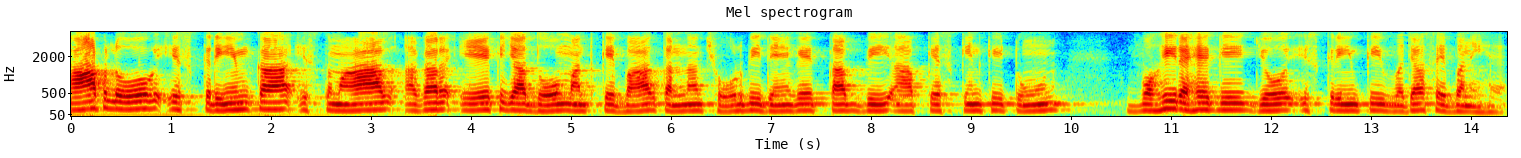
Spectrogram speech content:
आप लोग इस क्रीम का इस्तेमाल अगर एक या दो मंथ के बाद करना छोड़ भी देंगे, तब भी आपके स्किन की टून वही रहेगी जो इस क्रीम की वजह से बनी है।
